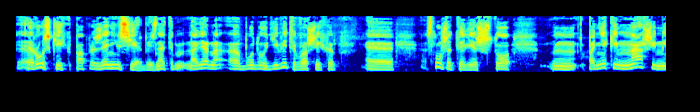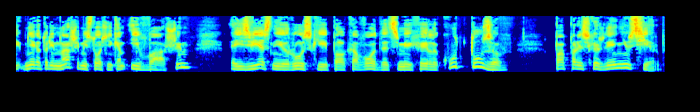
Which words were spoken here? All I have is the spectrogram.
э, русских по определению Сербии. Знаете, наверное, э, буду удивить ваших э, слушателей, что по неким нашим, некоторым нашим источникам и вашим известный русский полководец Михаил Кутузов по происхождению серб.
